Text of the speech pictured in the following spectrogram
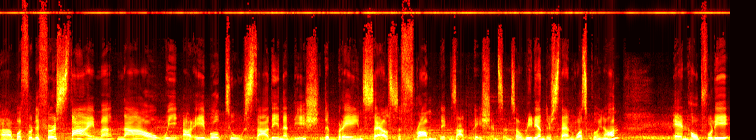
Uh, but for the first time now, we are able to study in a dish the brain cells from the exact patients, and so really understand what's going on, and hopefully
